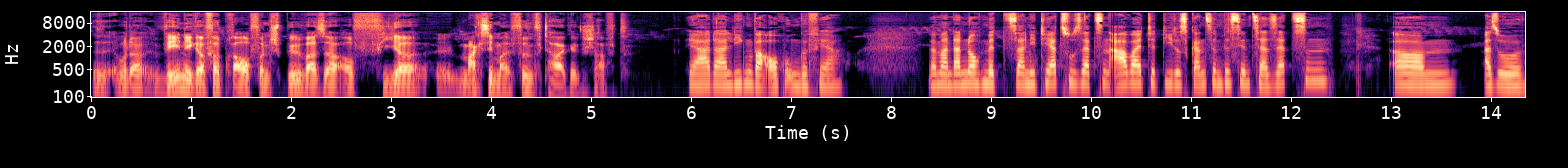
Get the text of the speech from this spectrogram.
oder weniger Verbrauch von Spülwasser auf vier, maximal fünf Tage geschafft. Ja, da liegen wir auch ungefähr. Wenn man dann noch mit Sanitärzusätzen arbeitet, die das Ganze ein bisschen zersetzen, ähm, also,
